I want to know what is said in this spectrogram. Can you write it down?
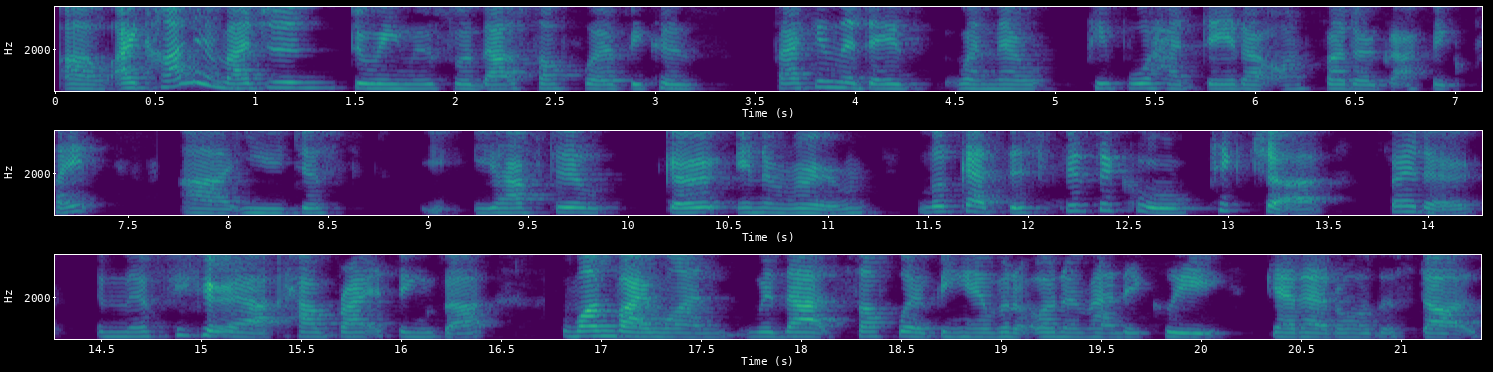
Um, I can't imagine doing this without software because back in the days when there people had data on photographic plates, uh, you just you, you have to go in a room, look at this physical picture, photo, and then figure out how bright things are one by one without software being able to automatically get at all the stars.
